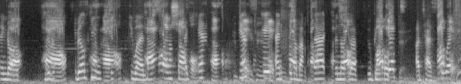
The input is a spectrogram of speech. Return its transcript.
and goes, Pal, Shabilsky pal, he went, pal, and shuffle. I can't- Pal, can't Hey, say hey, anything pal, about pal, that, even though you pal, have two people Bucket, attest to it. bucket,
